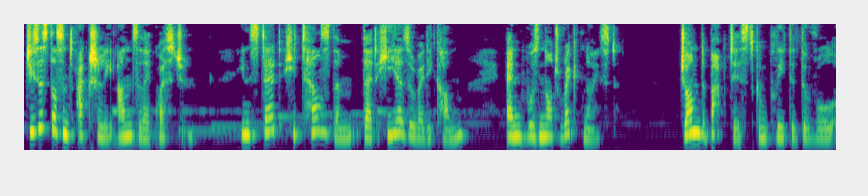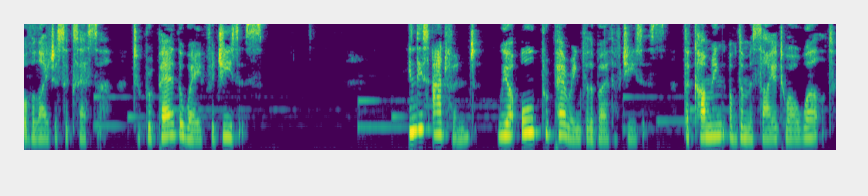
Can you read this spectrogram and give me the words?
Jesus doesn't actually answer their question. Instead, he tells them that he has already come and was not recognized. John the Baptist completed the role of Elijah's successor to prepare the way for Jesus. In this Advent, we are all preparing for the birth of Jesus, the coming of the Messiah to our world.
